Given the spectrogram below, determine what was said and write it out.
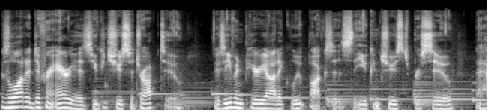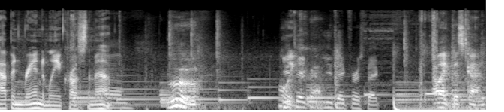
There's a lot of different areas you can choose to drop to. There's even periodic loot boxes that you can choose to pursue that happen randomly across the map. Um, Ooh. you take you take first pick. I like this gun.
